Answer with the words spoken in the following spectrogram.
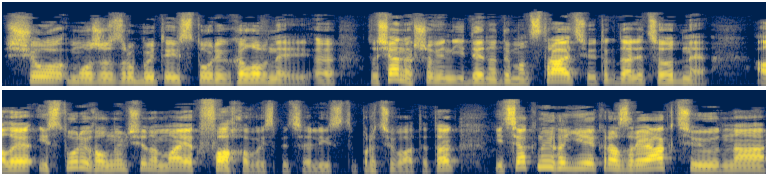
що може зробити історик головне? Е, Звичайно, якщо він йде на демонстрацію і так далі, це одне. Але історик головним чином має як фаховий спеціаліст працювати. Так? І ця книга є якраз реакцією на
